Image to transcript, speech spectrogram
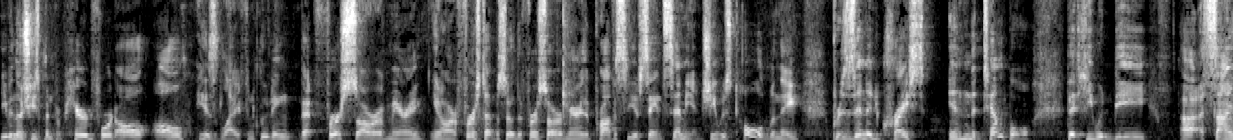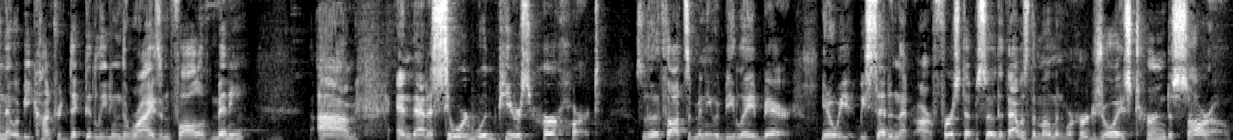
even though she's been prepared for it all all his life, including that first sorrow of Mary. You know, our first episode, the first sorrow of Mary, the prophecy of Saint Simeon. She was told when they presented Christ in the temple that he would be uh, a sign that would be contradicted, leading the rise and fall of many, um, and that a sword would pierce her heart. So that the thoughts of many would be laid bare. You know, we, we said in that our first episode that that was the moment where her joys turned to sorrow.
